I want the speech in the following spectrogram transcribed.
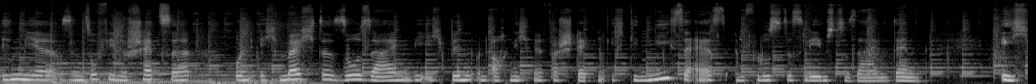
in mir sind so viele Schätze und ich möchte so sein, wie ich bin und auch nicht mehr verstecken. Ich genieße es, im Fluss des Lebens zu sein, denn ich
